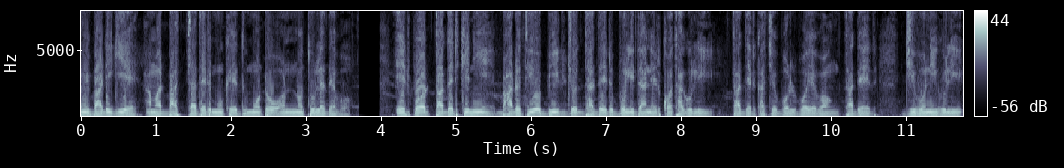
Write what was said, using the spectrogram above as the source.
আমি বাড়ি গিয়ে আমার বাচ্চাদের মুখে দুমোটো অন্ন তুলে দেব। এরপর তাদেরকে নিয়ে ভারতীয় বীর যোদ্ধাদের বলিদানের কথাগুলি তাদের কাছে বলব এবং তাদের জীবনীগুলি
